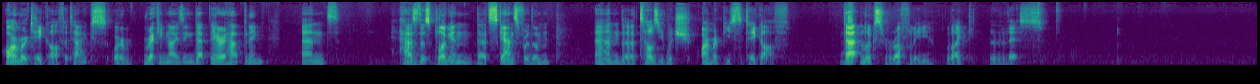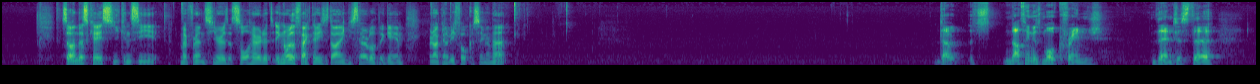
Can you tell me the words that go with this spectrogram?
armor takeoff attacks or recognizing that they are happening and has this plugin that scans for them and uh, tells you which armor piece to take off. That looks roughly like this. So in this case, you can see my friends here is at Sol Heredit. Ignore the fact that he's dying, he's terrible at the game. We're not going to be focusing on that. That nothing is more cringe than just the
